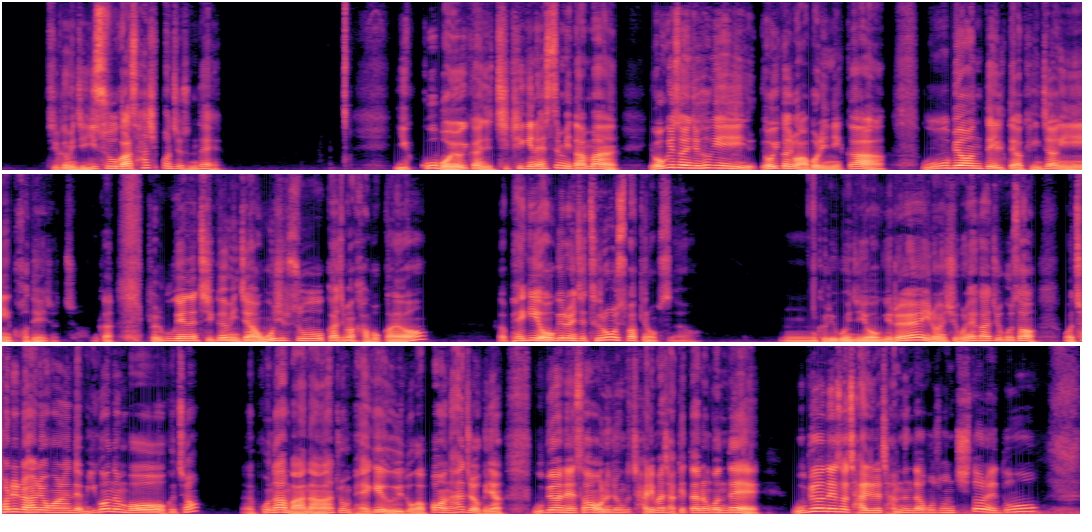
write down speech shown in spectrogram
지금 이제 이 수가 40번째 수인데 있고 뭐 여기까지 지키긴 했습니다만 여기서 이제 흙이 여기까지 와버리니까 우변 때일 때가 굉장히 거대해졌죠. 그러니까 결국에는 지금 이제 한 50수까지만 가볼까요? 그러니까 100이 여기를 이제 들어올 수밖에 없어요. 음, 그리고 이제 여기를 이런 식으로 해가지고서 뭐 처리를 하려고 하는데 이거는 뭐, 그쵸? 예, 보나 마나 좀 100의 의도가 뻔하죠. 그냥 우변에서 어느 정도 자리만 잡겠다는 건데 우변에서 자리를 잡는다고 손 치더라도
